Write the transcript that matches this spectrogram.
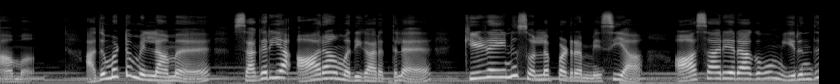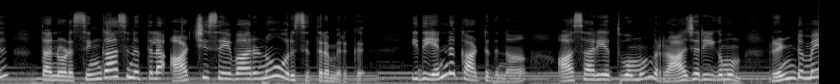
ஆமா. அது மட்டும் இல்லாம சகரியா ஆறாம் அதிகாரத்துல கிழைன்னு சொல்லப்படுற மெசியா ஆசாரியராகவும் இருந்து தன்னோட சிங்காசனத்துல ஆட்சி செய்வாருன்னு ஒரு சித்திரம் இருக்கு. இது என்ன காட்டுதுன்னா ஆசாரியத்துவமும் ராஜரீகமும் ரெண்டுமே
